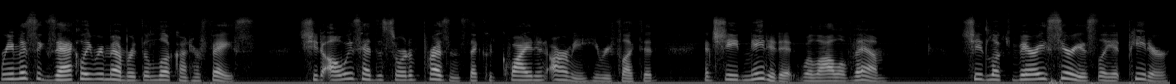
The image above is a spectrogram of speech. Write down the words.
Remus exactly remembered the look on her face. She'd always had the sort of presence that could quiet an army, he reflected, and she'd needed it with all of them. She'd looked very seriously at Peter,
